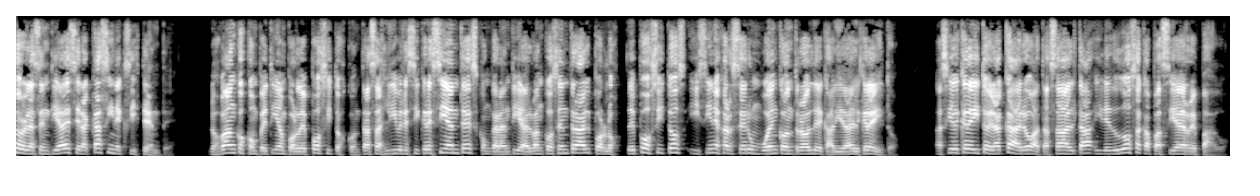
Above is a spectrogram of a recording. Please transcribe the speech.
sobre las entidades era casi inexistente. Los bancos competían por depósitos con tasas libres y crecientes, con garantía del Banco Central por los depósitos y sin ejercer un buen control de calidad del crédito. Así el crédito era caro, a tasa alta y de dudosa capacidad de repago.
